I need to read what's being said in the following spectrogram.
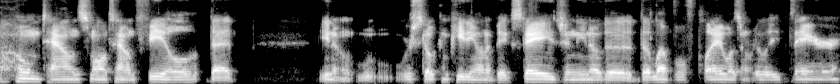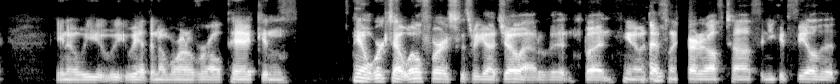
hometown, small town feel that you know we're still competing on a big stage, and you know the the level of play wasn't really there you know, we, we, we had the number one overall pick and, you know, it worked out well for us because we got Joe out of it. But, you know, it definitely started off tough and you could feel that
